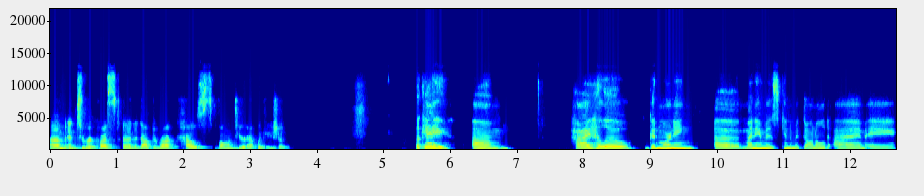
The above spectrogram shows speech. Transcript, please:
um, and to request an Adopt a Rock House volunteer application. Okay. Um, hi, hello, good morning. Uh, my name is Kendall McDonald. I'm a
